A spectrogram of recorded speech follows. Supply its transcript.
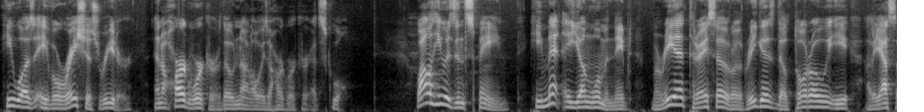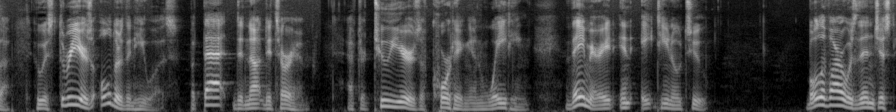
He was a voracious reader and a hard worker, though not always a hard worker at school. While he was in Spain, he met a young woman named Maria Teresa Rodriguez del Toro y Alaysa, who was three years older than he was. But that did not deter him. After two years of courting and waiting, they married in 1802. Bolivar was then just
